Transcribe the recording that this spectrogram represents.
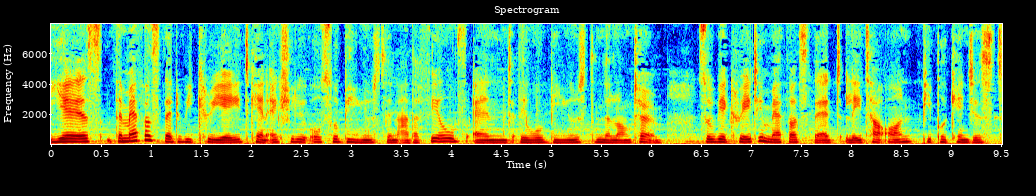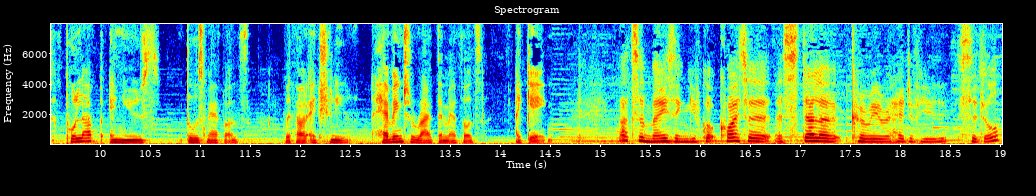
Yes, the methods that we create can actually also be used in other fields and they will be used in the long term. So we are creating methods that later on people can just pull up and use those methods without actually having to write the methods again. That's amazing. You've got quite a, a, stellar career ahead of you, Sidil,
